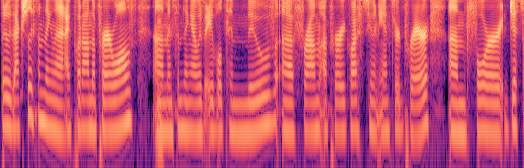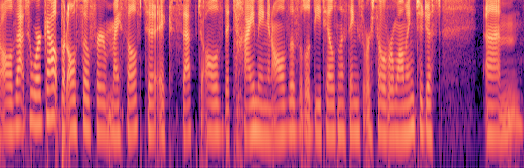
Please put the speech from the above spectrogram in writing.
but it was actually something that I put on the prayer walls um, and something I was able to move uh, from a prayer request to an answered prayer um, for just all of that to work out, but also for myself to accept all of the timing and all of those little details and the things that were so overwhelming to just um,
